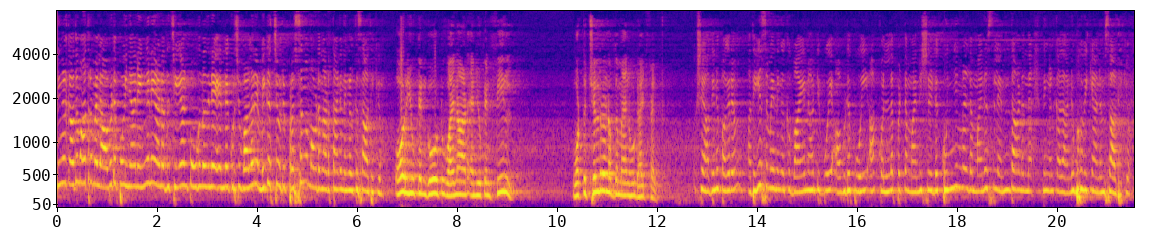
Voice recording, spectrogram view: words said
നിങ്ങൾക്ക് അത് മാത്രമല്ല അവിടെ പോയി ഞാൻ എങ്ങനെയാണ് അത് ചെയ്യാൻ പോകുന്നതിനെ എന്നെ കുറിച്ച് വളരെ മികച്ച ഒരു പ്രസംഗം അവിടെ നടത്താൻ നിങ്ങൾക്ക് സാധിക്കും or you can go to Wayanad and you can feel what the children of the man who died felt. പക്ഷെ അതിന് പകരം അതേസമയം നിങ്ങൾക്ക് വയനാട്ടിൽ പോയി അവിടെ പോയി ആ കൊല്ലപ്പെട്ട മനുഷ്യരുടെ കുഞ്ഞുങ്ങളുടെ മനസ്സിൽ എന്താണെന്ന് നിങ്ങൾക്ക് അത് അനുഭവിക്കാനും സാധിക്കും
